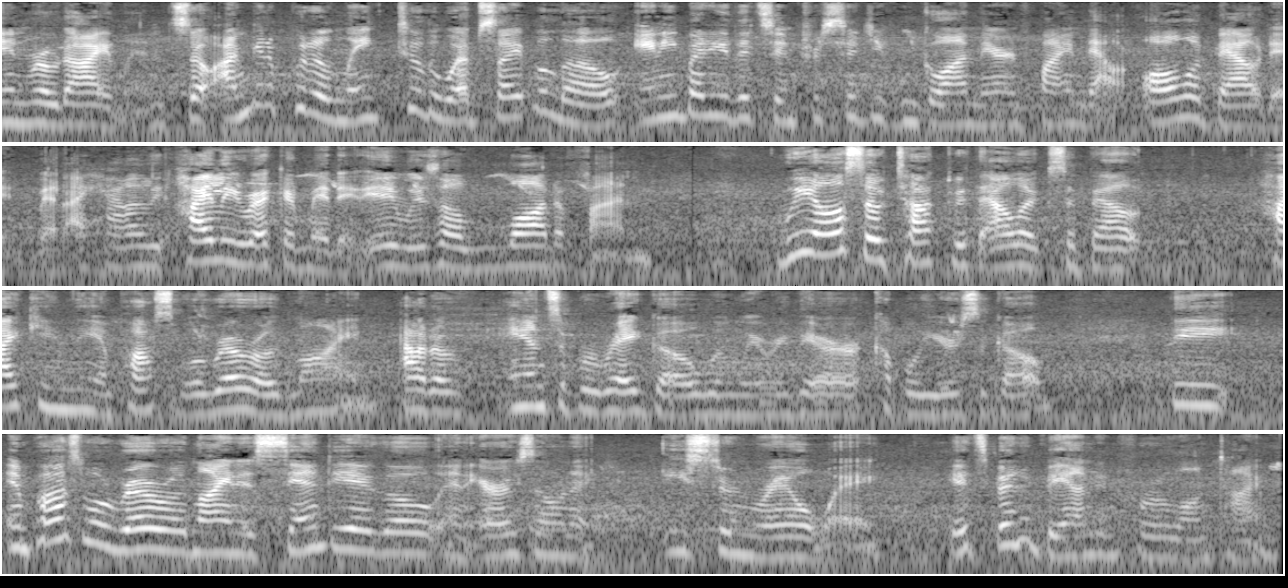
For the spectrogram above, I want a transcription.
in Rhode Island. So I'm going to put a link to the website below. Anybody that's interested, you can go on there and find out all about it. But I highly, highly recommend it. It was a lot of fun. We also talked with Alex about hiking the Impossible Railroad line out of Anza Borrego when we were there a couple years ago. The Impossible Railroad line is San Diego and Arizona Eastern Railway. It's been abandoned for a long time.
